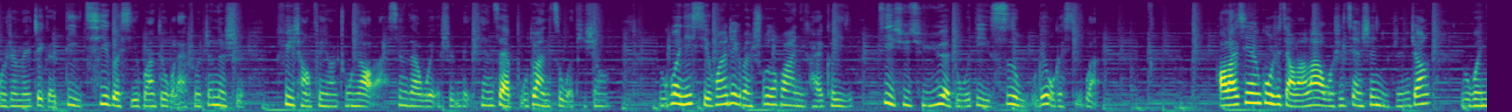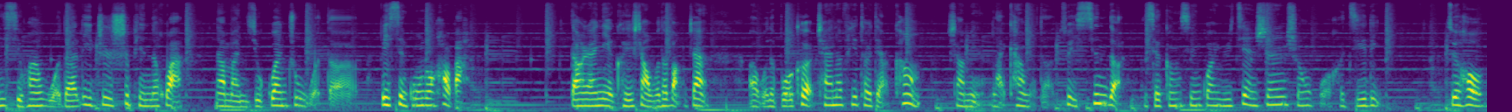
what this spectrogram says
我认为这个第七个习惯对我来说真的是非常非常重要了。现在我也是每天在不断自我提升。如果你喜欢这本书的话，你还可以继续去阅读第四五六个习惯。好了，今天故事讲完了。我是健身女神张。如果你喜欢我的励志视频的话，那么你就关注我的微信公众号吧。当然，你也可以上我的网站，呃，我的博客 chinafitter 点 com 上面来看我的最新的一些更新，关于健身、生活和激励。最后，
